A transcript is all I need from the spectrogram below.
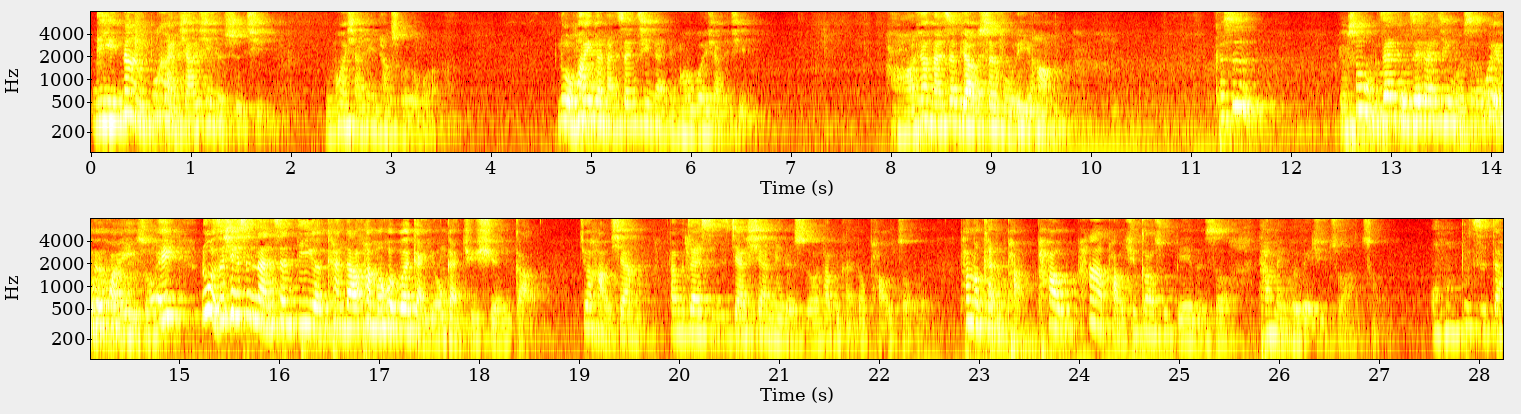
你让你不敢相信的事情，你们会相信她说的话吗？如果换一个男生进来，你们会不会相信？好，好像男生比较有说服力哈。可是有时候我们在读这段经文的时候，我也会怀疑说：哎，如果这些是男生第一个看到，他们会不会敢勇敢去宣告？就好像他们在十字架下面的时候，他们可能都跑走了。他们可能跑跑怕跑去告诉别人的时候，他们也会被去抓走。我们不知道，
